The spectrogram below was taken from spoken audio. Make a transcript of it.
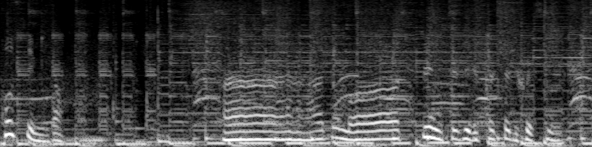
코스입니다. 아, 아주 멋진 길이 펼쳐지고 있습니다.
